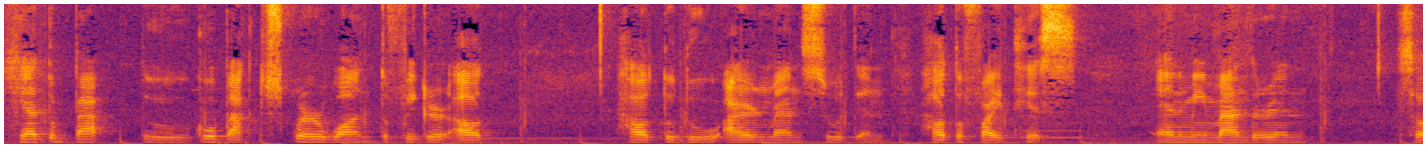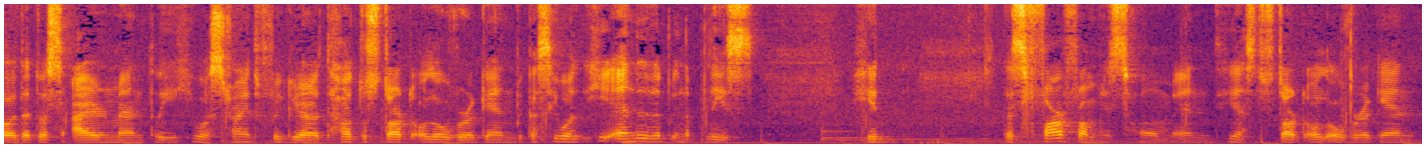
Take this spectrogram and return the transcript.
He had to back to go back to square one to figure out how to do iron man suit and how to fight his enemy mandarin. So that was iron man 3 he was trying to figure out how to start all over again because he was he ended up in a place he that's far from his home and he has to start all over again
